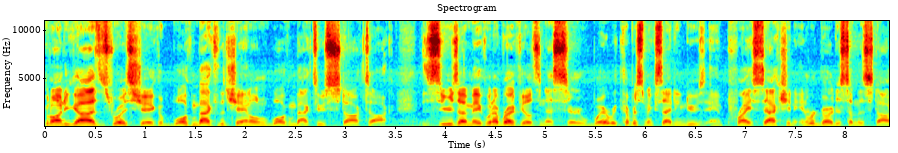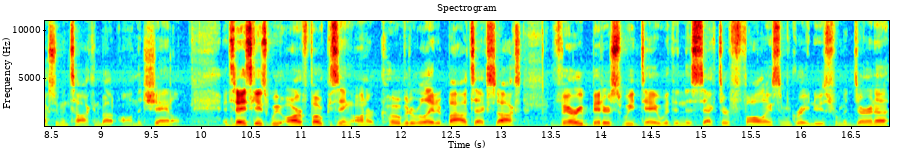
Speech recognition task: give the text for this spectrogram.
What's going on you guys, it's Royce Jakob. Welcome back to the channel and welcome back to Stock Talk. This is a series I make whenever I feel it's necessary where we cover some exciting news and price action in regard to some of the stocks we've been talking about on the channel. In today's case, we are focusing on our COVID related biotech stocks. Very bittersweet day within this sector following some great news from Moderna.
